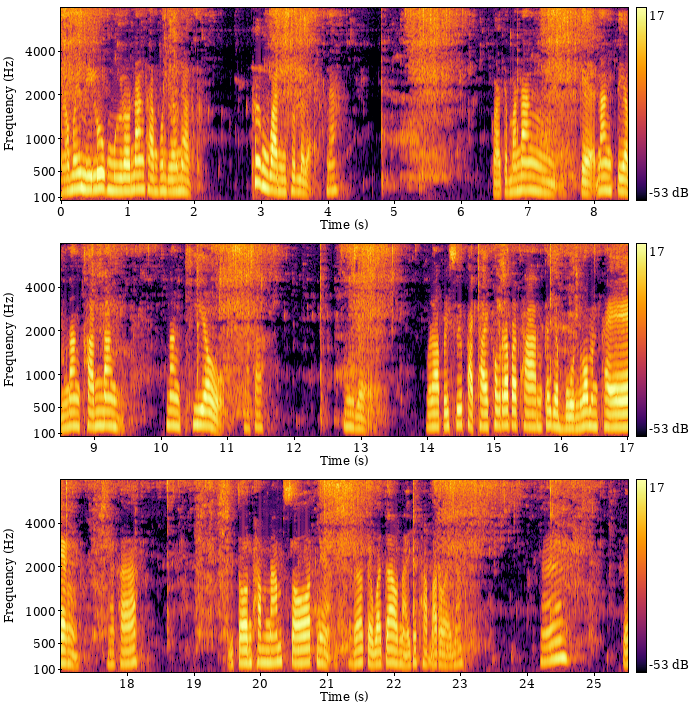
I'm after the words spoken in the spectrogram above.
เราไม่มีลูกมือเรานั่งทำคนเดียวเนี่ยครึ่งวันชนเลยแหละนะ กว่าจะมานั่งแกะนั่งเตรียมนั่งคั้นนั่งนั่งเคี่ยวนะคะ นี่แหละ เวลาไปซื้อผัดไทยเขารับประทานก็อย่าบ่นว่ามันแพงนะคะอีตอนทำน้ำซอสเนี่ย แล้วแต่ว่าเจ้าไหนจะทำอร่อยนะนะ แต่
